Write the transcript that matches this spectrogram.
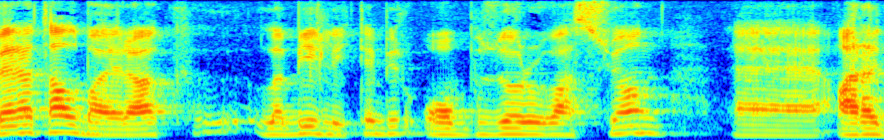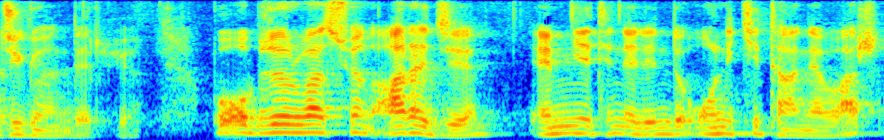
Berat Albayrak'la birlikte bir observasyon e, aracı gönderiliyor. Bu observasyon aracı emniyetin elinde 12 tane var.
